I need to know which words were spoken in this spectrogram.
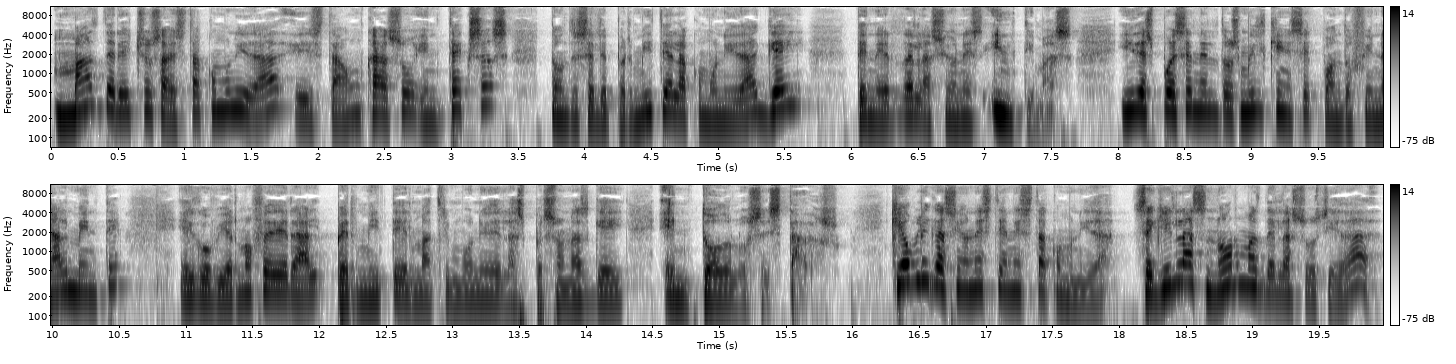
más derechos a esta comunidad está un caso en Texas donde se le permite a la comunidad gay tener relaciones íntimas. Y después en el 2015, cuando finalmente el gobierno federal permite el matrimonio de las personas gay en todos los estados. ¿Qué obligaciones tiene esta comunidad? Seguir las normas de la sociedad,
